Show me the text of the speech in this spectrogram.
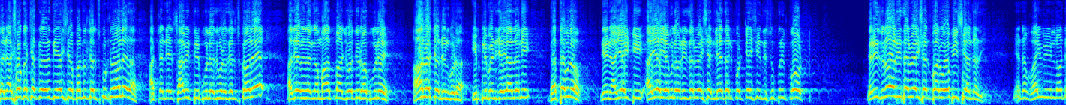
కానీ అశోక చక్రవర్తి చేసిన పనులు తెలుసుకుంటున్నావా లేదా? అట్లనే సావిత్రి పూలేది కూడా తెలుసుకోవాలి. అదేవిధంగా మహాత్మా జ్యోతిరావు పూలే ఆలోచనను కూడా ఇంప్లిమెంట్ చేయాలని గతంలో నేను ఐఐటి ఐఐఎంలో రిజర్వేషన్ లేదని కొట్టేసింది supreme court. There is no reservation for OBC అన్నది. నేను why will not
